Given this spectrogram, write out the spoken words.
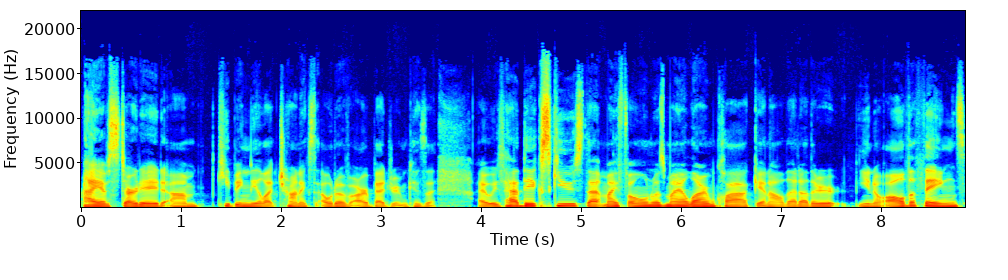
I have started um, keeping the electronics out of our bedroom because I always had the excuse that my phone was my alarm clock and all that other, you know, all the things.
